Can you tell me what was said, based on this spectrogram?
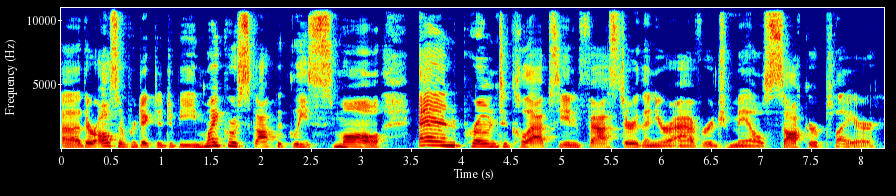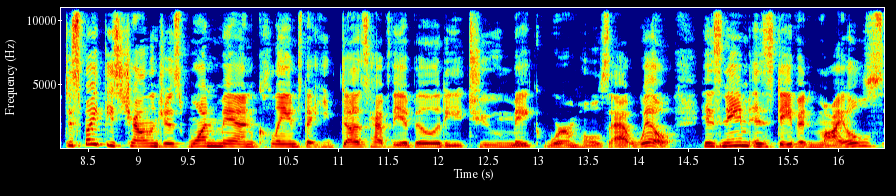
uh, they're also predicted to be microscopically small and prone to collapsing faster than your average male soccer player. Despite these challenges, one man claims that he does have the ability to make wormholes at will. His name is David Miles,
